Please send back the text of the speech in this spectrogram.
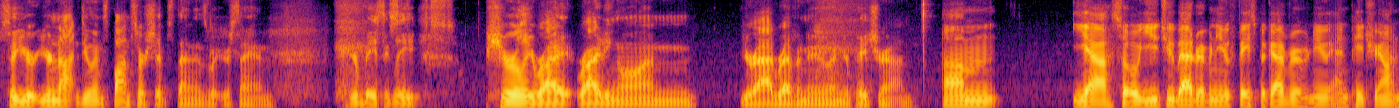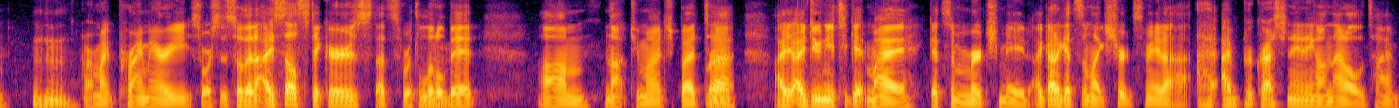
so you're you're not doing sponsorships then is what you're saying. You're basically purely right riding on your ad revenue and your Patreon. um yeah so youtube ad revenue facebook ad revenue and patreon Mm-hmm. are my primary sources. So then I sell stickers. That's worth a little Mhm. bit, um, not too much, but Right. uh, I, I do need to get my get some merch made. I got to get some like shirts made. I, I, I'm procrastinating on that all the time,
